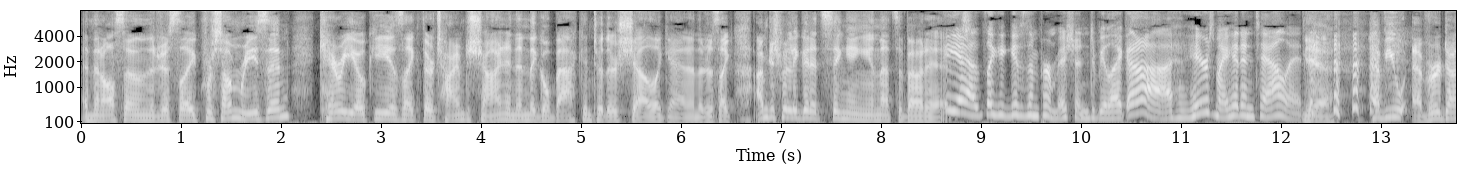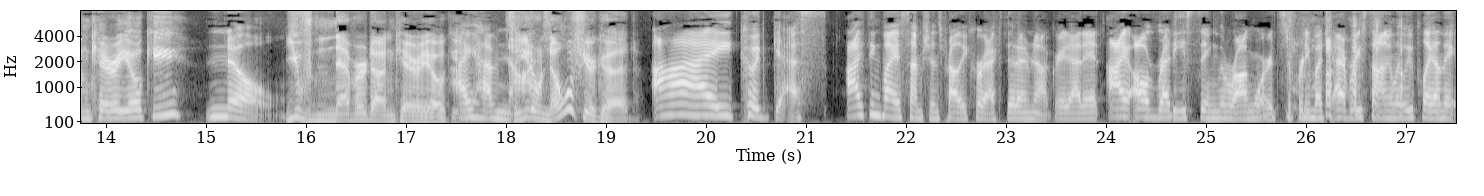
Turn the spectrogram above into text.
and then all of a sudden they're just like, for some reason, karaoke is like their time to shine, and then they go back into their shell again, and they're just like, I'm just really good at singing, and that's about it. Yeah, it's like it gives them permission to be like, ah, here's my hidden talent. Yeah. have you ever done karaoke? No, You've never done karaoke. I have not. So you don't know if you're good. I could guess. I think my assumption's probably correct that I'm not great at it. I already sing the wrong words to pretty much every song that we play on the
